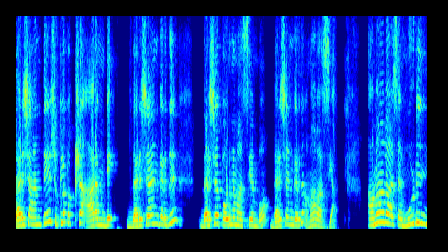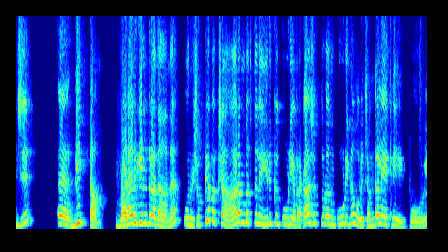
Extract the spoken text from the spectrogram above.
தர்ஷாந்தே சுக்லபக்ஷ ஆரம்பே. தர்ஷங்கிறது தர்ஷ பௌர்ணமாசியம்போ தர்ஷங்கிறது அமாவாசியா அமாவாசை முடிஞ்சு தீப்தாம். வளர்கின்றதான ஒரு சுக்லபக்ஷ ஆரம்பத்துல இருக்கக்கூடிய பிரகாசத்துடன் கூடின ஒரு சந்திரலேகையை போல்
